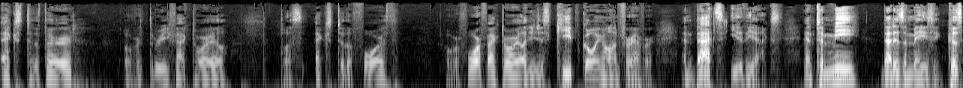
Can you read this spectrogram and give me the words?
x to the third over 3 factorial plus x to the fourth over 4 factorial, and you just keep going on forever. And that's e to the x. And to me, that is amazing because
